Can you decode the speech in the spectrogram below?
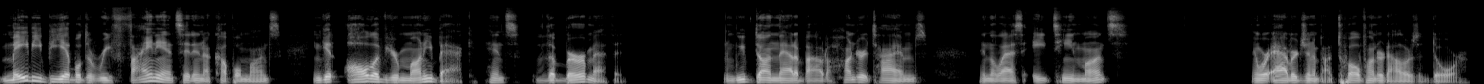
maybe be able to refinance it in a couple months and get all of your money back, hence the BRRRR method. And we've done that about 100 times in the last 18 months. And we're averaging about $1,200 a door.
